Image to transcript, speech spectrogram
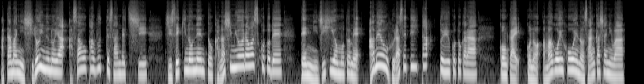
頭に白い布や麻をかぶって参列し、自責の念と悲しみを表すことで天に慈悲を求め雨を降らせていたということから、今回この雨乞い法への参加者には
